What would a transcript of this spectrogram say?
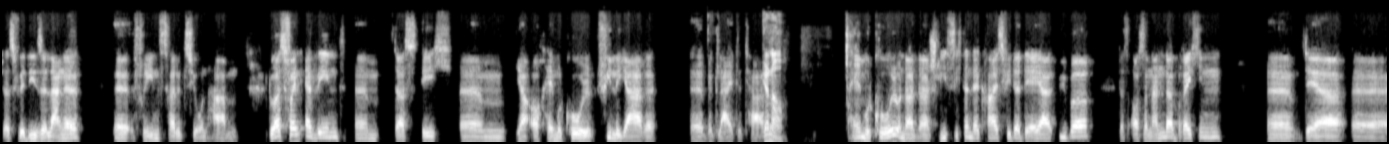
dass wir diese lange äh, Friedenstradition haben. Du hast vorhin erwähnt, ähm, dass ich ähm, ja auch Helmut Kohl viele Jahre äh, begleitet habe. Genau. Helmut Kohl, und da, da schließt sich dann der Kreis wieder, der ja über das Auseinanderbrechen der äh,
